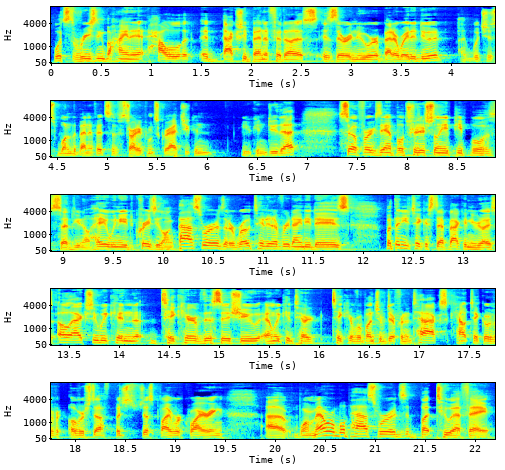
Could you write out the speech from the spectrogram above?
what's the reasoning behind it? How will it actually benefit us? Is there a newer, or a better way to do it? Uh, which is one of the benefits of starting from scratch. You can you can do that. So for example, traditionally people have said, you know, hey, we need crazy long passwords that are rotated every 90 days. But then you take a step back and you realize, oh, actually we can take care of this issue and we can take care of a bunch of different attacks, account takeover over stuff, but just by requiring uh, more memorable passwords, but 2FA.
